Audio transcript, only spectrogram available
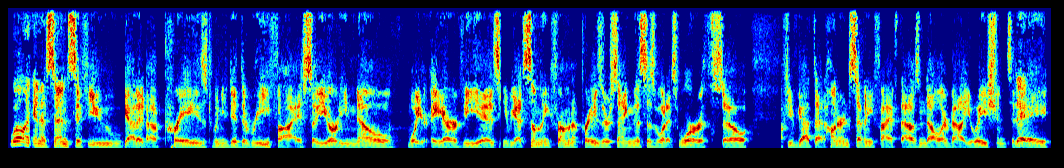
Well, in a sense, if you got it appraised when you did the refi, so you already know what your ARV is, you've got something from an appraiser saying this is what it's worth. So if you've got that $175,000 valuation today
